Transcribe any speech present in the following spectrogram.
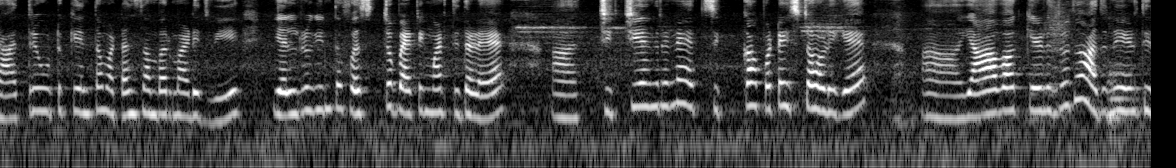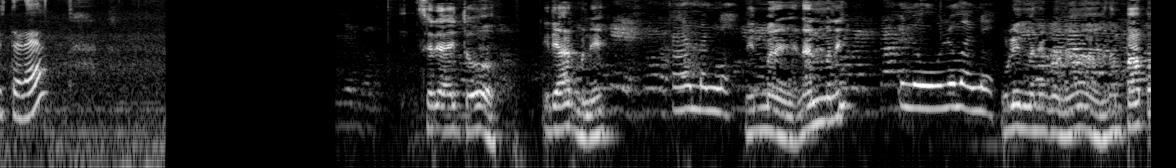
ರಾತ್ರಿ ಊಟಕ್ಕೆ ಅಂತ ಮಟನ್ ಸಾಂಬಾರು ಮಾಡಿದ್ವಿ. ಎಲ್ರಿಗಿಂತ ಫಸ್ಟ್ ಬ್ಯಾಟಿಂಗ್ ಮಾಡ್ತಿದ್ದಾಳೆ. ಚಿಚ್ಚಿ ಅಂದ್ರೇ ಸಿಕ್ಕಾಪಟ್ಟೆ ಇಷ್ಟ ಅವಳಿಗೆ. ಯಾವಾಗ ಕೇಳಿದ್ರು ಅದನ್ನೇ ಹೇಳ್ತಿರ್ತಾಳೆ. ಸರಿ ಆಯ್ತು. ಇದು ಯಾರ ಮನೆ? ನಿನ್ ಮನೆ. ನನ್ನ ಮನೆ. ಹುಳಿ ಉಳು ಮನೆ. ಉಳಿದ ಮನೆಗೋಣ ನಮ್ಮ ಪಾಪ?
